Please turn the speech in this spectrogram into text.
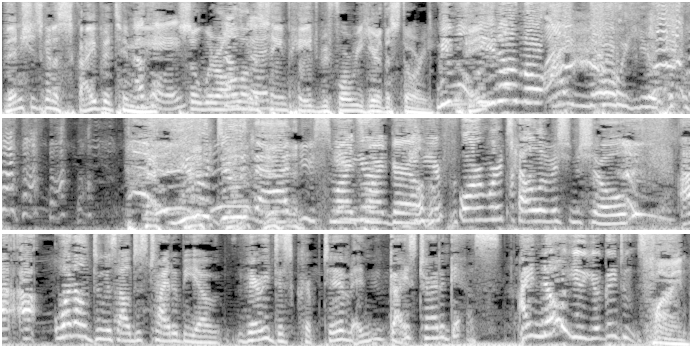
Then she's gonna Skype it to me, Okay, so we're all sounds on the same page before we hear the story. We will- okay? You don't know. I know you. you do that. You smart, your, smart girl. In your former television show. I, I, what I'll do is I'll just try to be a very descriptive, and you guys try to guess. I know you. You're going to Fine.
